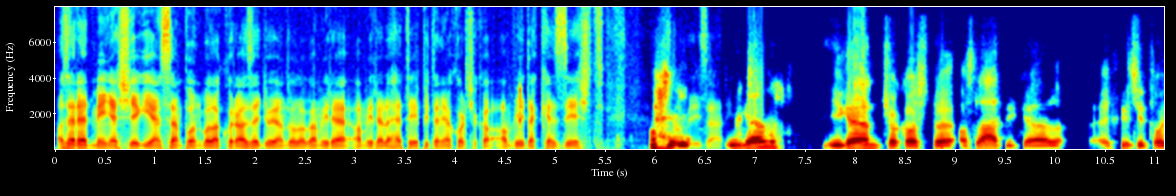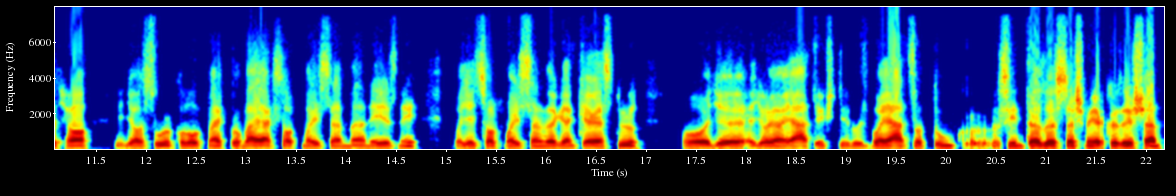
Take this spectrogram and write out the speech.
az eredményesség ilyen szempontból akkor az egy olyan dolog, amire, amire lehet építeni, akkor csak a, a védekezést igen, igen, csak azt, azt látni kell egy picit, hogyha így a szurkolók megpróbálják szakmai szemmel nézni, vagy egy szakmai szemvegen keresztül, hogy egy olyan játékstílusban játszottunk szinte az összes mérkőzésen,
